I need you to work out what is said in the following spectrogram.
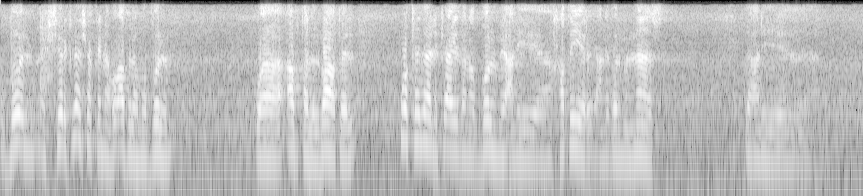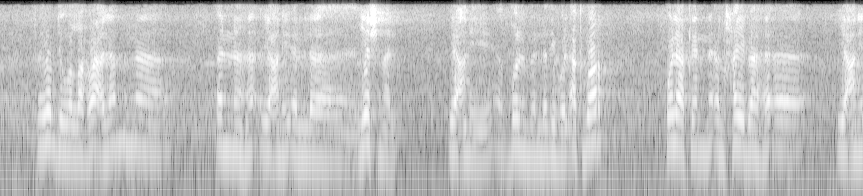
الظلم الشرك لا شك أنه أظلم الظلم وأبطل الباطل. وكذلك أيضا الظلم يعني خطير يعني ظلم الناس. يعني فيبدو والله أعلم أن أنه يعني يشمل يعني الظلم الذي هو الأكبر ولكن الخيبة يعني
